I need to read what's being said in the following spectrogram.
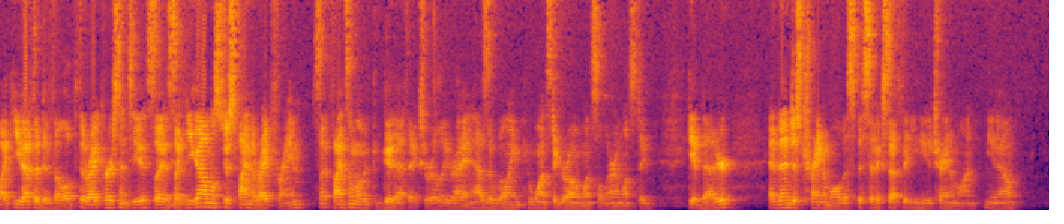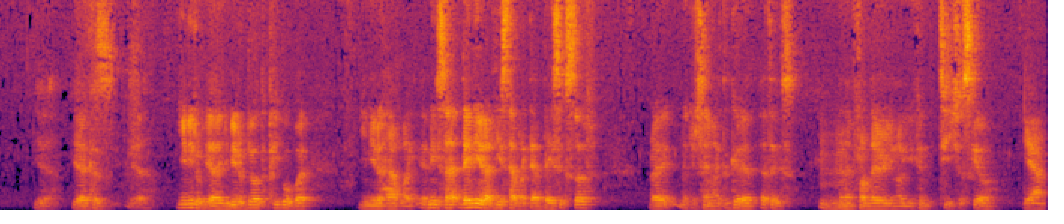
like you have to develop the right person too. So it's like you can almost just find the right frame. So find someone with good ethics, really, right? Has a willing who wants to grow and wants to learn, wants to get better, and then just train them all the specific stuff that you need to train them on. You know? Yeah, yeah, because yeah, you need to yeah you need to build the people, but you need to have like it needs to, they need to at least have like that basic stuff, right? Like you're saying, like the good eth- ethics, mm-hmm. and then from there, you know, you can teach the skill. Yeah.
